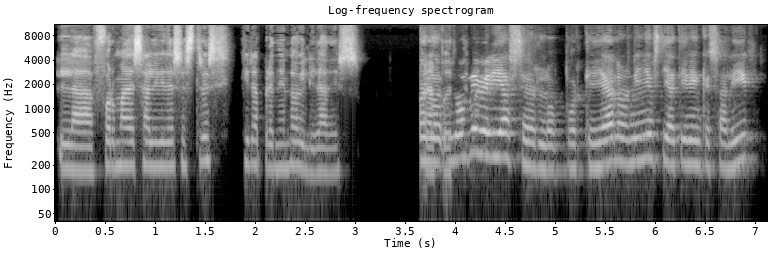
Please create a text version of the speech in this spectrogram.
la forma de salir de ese estrés es ir aprendiendo habilidades. Bueno, no debería serlo, porque ya los niños ya tienen que salir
